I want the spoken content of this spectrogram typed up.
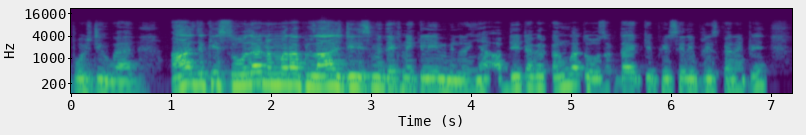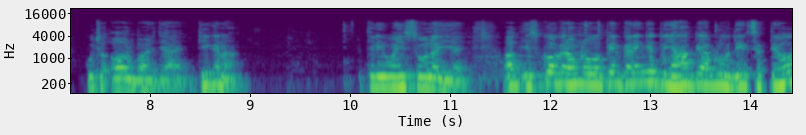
पॉजिटिव हुआ है। आज देखिए 16 नंबर ऑफ़ लास्ट डील इसमें देखने के लिए मिल रही है। अपडेट अगर करूँगा तो हो सकता है कि फिर से रिफ्रेश करने पे कुछ और बढ़ जाए, ठीक है ना? चलिए वही 16 ही है। अब इसको अगर हम लोग ओपन करेंगे तो यहाँ पे आप लोग देख सकते हो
